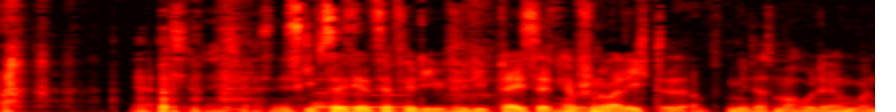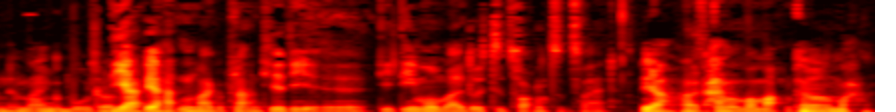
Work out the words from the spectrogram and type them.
Ja, ich, ich weiß nicht. Es gibt das jetzt ja für die für die PlayStation. Ich habe schon überlegt, äh, ob ich mir das mal hole irgendwann im Angebot oder. Ja, wir hatten mal geplant, hier die, äh, die Demo mal durchzuzocken zu zweit. ja, Das können wir mal machen. Können wir machen.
